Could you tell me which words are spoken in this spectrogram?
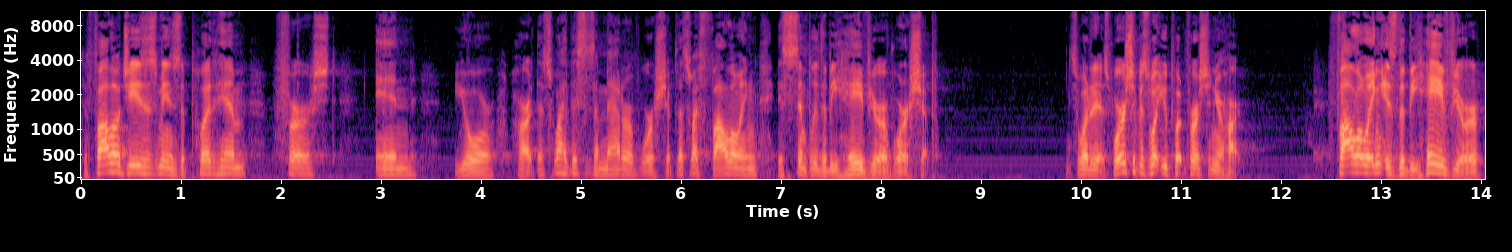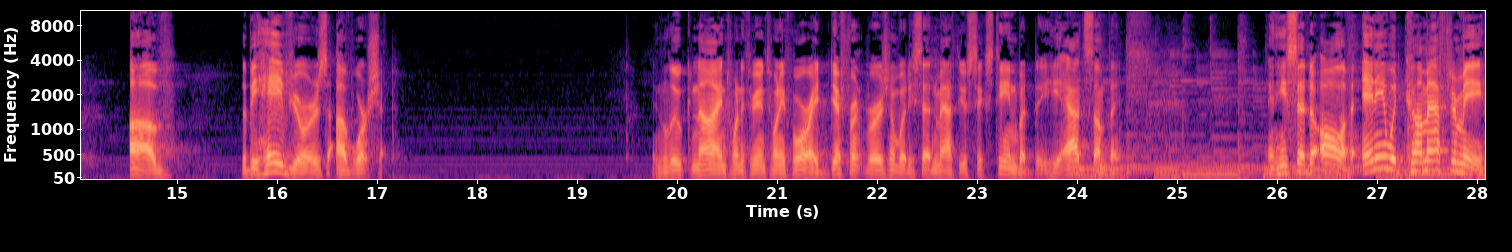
To follow Jesus means to put him first in your heart. That's why this is a matter of worship. That's why following is simply the behavior of worship. It's what it is. Worship is what you put first in your heart. Following is the behavior of the behaviors of worship. In Luke 9, 23 and 24, a different version of what he said in Matthew 16, but he adds something. And he said to all, If any would come after me,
